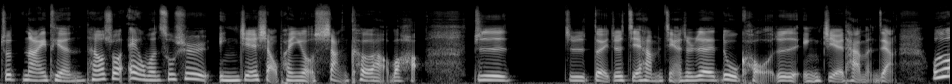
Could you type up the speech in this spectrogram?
就那一天，他就说：“哎，我们出去迎接小朋友上课好不好？就是就是对，就是接他们进来，就在路口就是迎接他们这样。”我说：“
